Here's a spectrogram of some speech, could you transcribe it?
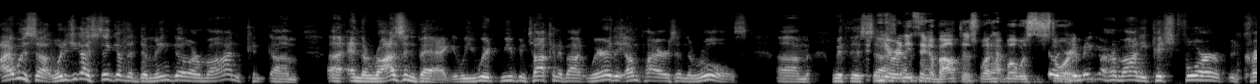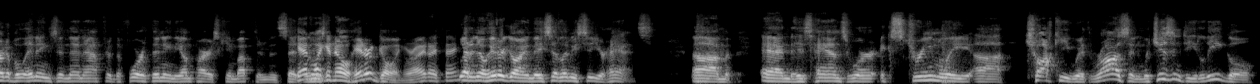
I was, uh, what did you guys think of the Domingo Germán um, uh, and the rosin bag? We were, we've been talking about where are the umpires and the rules um, with this. Didn't hear uh, anything about this. What what was the story? So Domingo Germán he pitched four incredible innings, and then after the fourth inning, the umpires came up to him and said, "He had like a no hitter going, right? I think he had a no hitter going." They said, "Let me see your hands." Um, and his hands were extremely uh, chalky with rosin, which isn't illegal.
